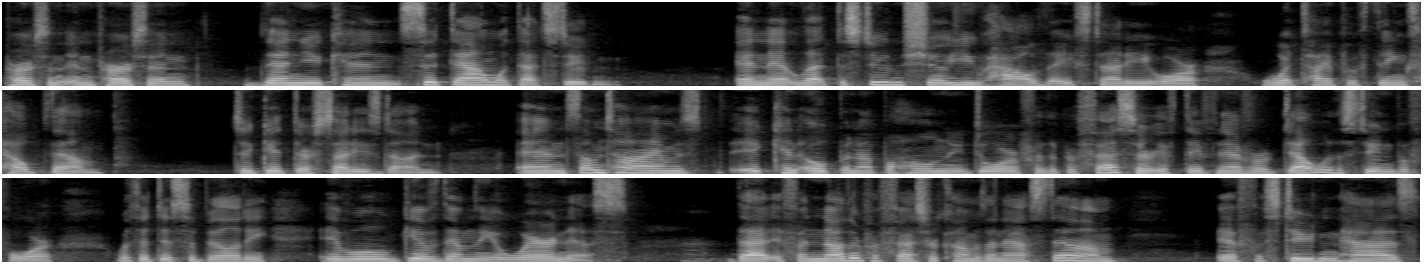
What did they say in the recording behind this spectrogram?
person in person, then you can sit down with that student and then let the student show you how they study or what type of things help them to get their studies done. And sometimes it can open up a whole new door for the professor if they've never dealt with a student before with a disability. It will give them the awareness that if another professor comes and asks them, if a student has,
